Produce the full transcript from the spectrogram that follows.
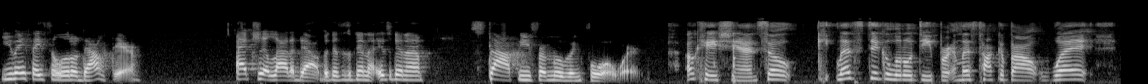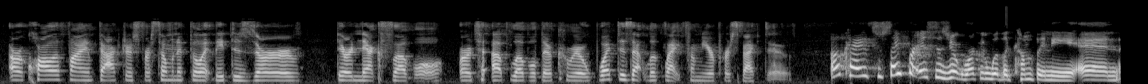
You may face a little doubt there. Actually, a lot of doubt because it's gonna it's gonna stop you from moving forward. Okay, Shan. So let's dig a little deeper and let's talk about what are qualifying factors for someone to feel like they deserve their next level or to up level their career. What does that look like from your perspective? Okay, so say for instance you're working with a company and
